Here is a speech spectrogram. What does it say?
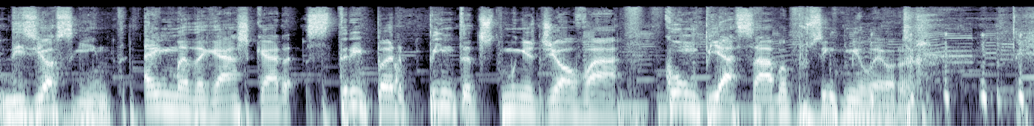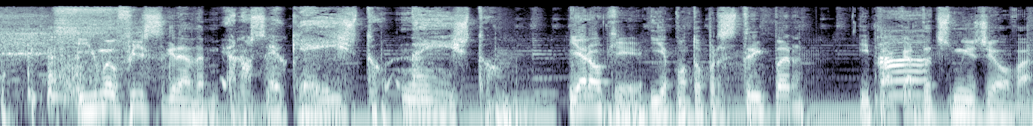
dizia o seguinte: Em Madagascar, stripper pinta testemunhas de Jeová com um piaçaba por 5 mil euros. E o meu filho segredamente: Eu não sei o que é isto, nem isto E era o quê? e apontou para stripper e para a Ah. carta de testemunhas de Jeová.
